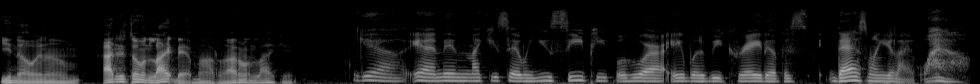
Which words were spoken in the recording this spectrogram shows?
You know, and um, I just don't like that model. I don't like it. Yeah, yeah, and then like you said, when you see people who are able to be creative, it's that's when you're like, wow.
